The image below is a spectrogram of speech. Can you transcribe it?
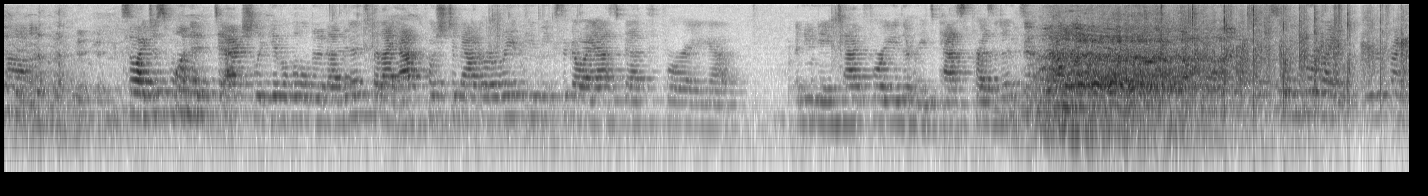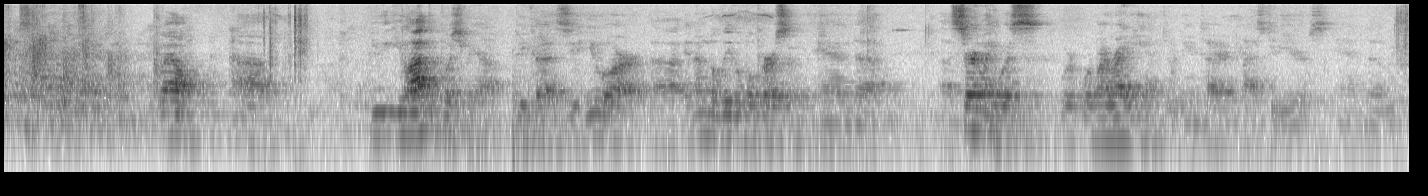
Um, So I just wanted to actually give a little bit of evidence that I have pushed him out early. A few weeks ago, I asked Beth for a, uh, a new name tag for you that reads past president. So you were right, we were trying to push him out early. Well, you, you ought to push me out because you- you are uh, an unbelievable person and uh, uh, certainly was, were were my right hand through the entire past two years. And uh, we've-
